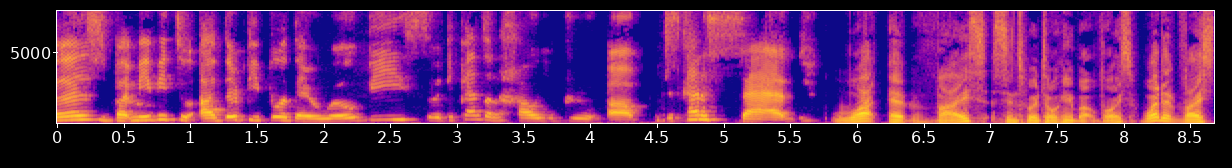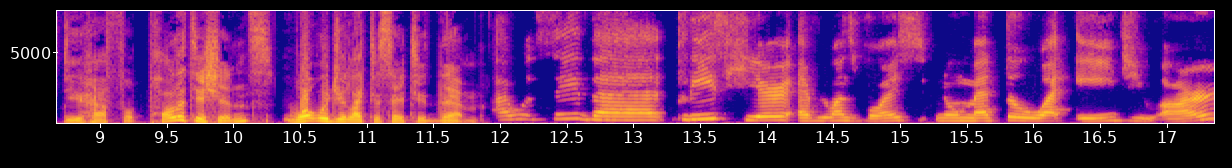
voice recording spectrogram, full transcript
us, but maybe to other people there will be. So it depends on how you grew up, which is kind of sad. What advice, since we're talking about voice, what advice do you have for politicians. What would you like to say to them? I would say that please hear everyone's voice no matter what age you are.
